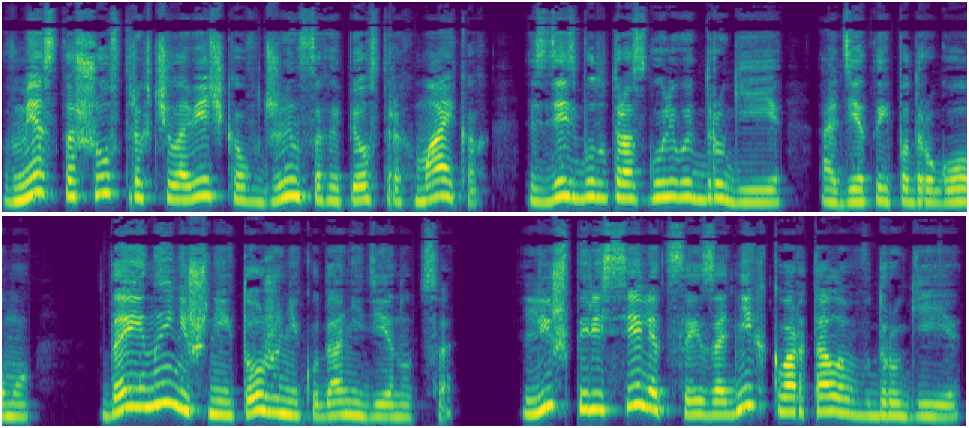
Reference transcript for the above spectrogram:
Вместо шустрых человечков в джинсах и пестрых майках здесь будут разгуливать другие, одетые по-другому. Да и нынешние тоже никуда не денутся. Лишь переселятся из одних кварталов в другие,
